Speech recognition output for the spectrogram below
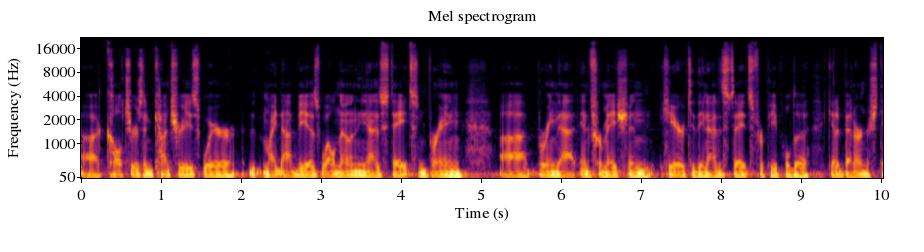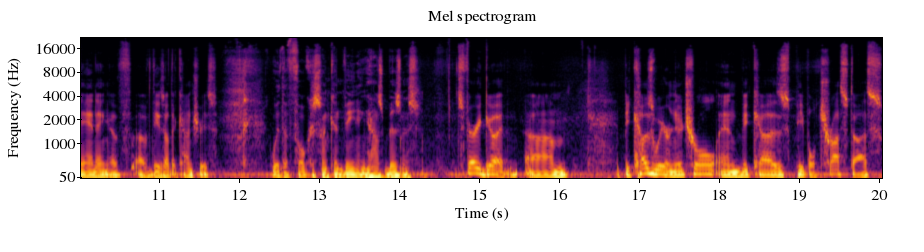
uh, cultures and countries where it might not be as well known in the United States and bring uh, bring that information here to the United States for people to get a better understanding of, of these other countries. With a focus on convening, how's business? It's very good. Um, because we are neutral and because people trust us,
